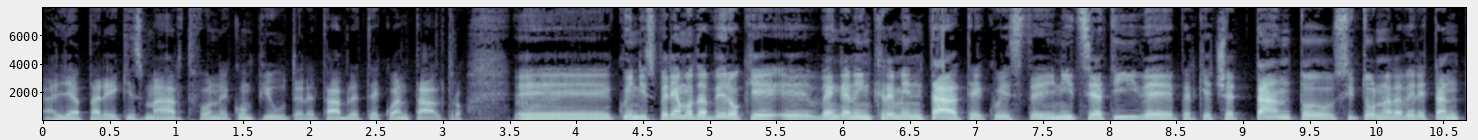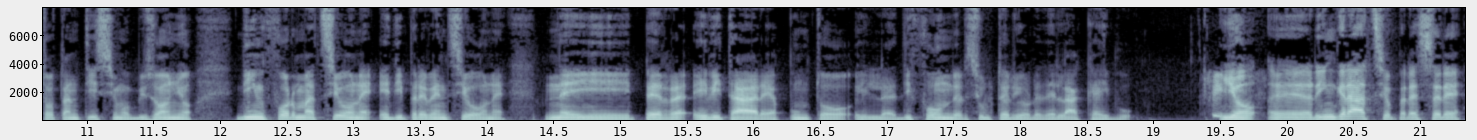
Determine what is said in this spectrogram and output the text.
agli apparecchi smartphone, computer, tablet e quant'altro. Eh, quindi speriamo davvero che eh, vengano incrementate queste iniziative perché c'è tanto, si torna ad avere tanto tanto, tantissimo bisogno di informazione e di prevenzione nei, per evitare appunto il diffondersi ulteriore dell'HIV. Io eh, ringrazio per essere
